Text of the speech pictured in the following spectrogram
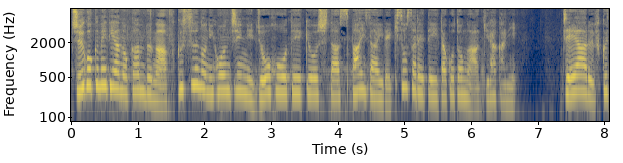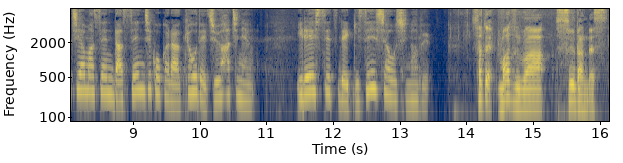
中国メディアの幹部が複数の日本人に情報を提供したスパイ罪で起訴されていたことが明らかに。JR 福知山線脱線事故から今日で18年。慰霊施設で犠牲者を偲ぶ。さて、まずはスーダンです。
